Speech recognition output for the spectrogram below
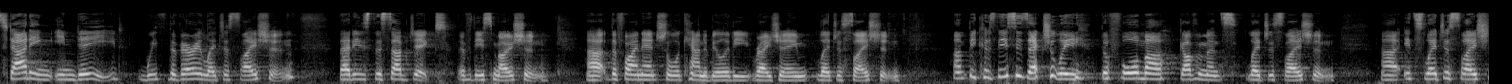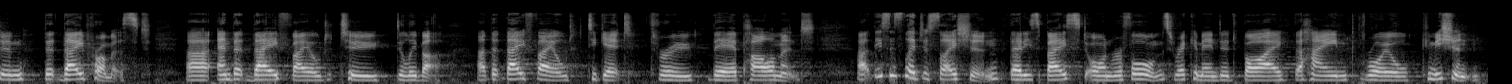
starting indeed with the very legislation that is the subject of this motion, uh, the financial accountability regime legislation, um, because this is actually the former government's legislation. Uh, it's legislation that they promised uh, and that they failed to deliver, uh, that they failed to get through their parliament. Uh, this is legislation that is based on reforms recommended by the Hayne Royal Commission.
